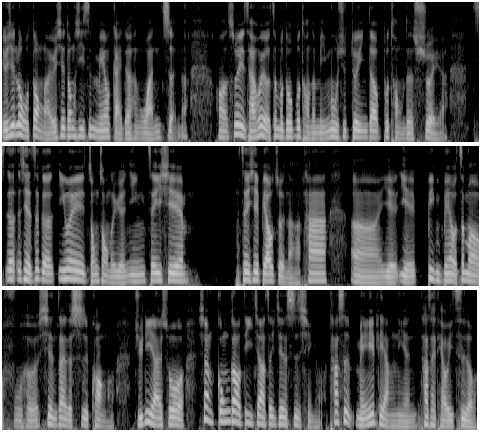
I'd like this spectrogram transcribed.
有一些漏洞啊，有一些东西是没有改得很完整啊，哦，所以才会有这么多不同的名目去对应到不同的税啊，呃，而且这个因为种种的原因，这一些这些标准啊，它呃也也并没有这么符合现在的市况哦。举例来说，像公告地价这件事情哦，它是每两年它才调一次哦，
